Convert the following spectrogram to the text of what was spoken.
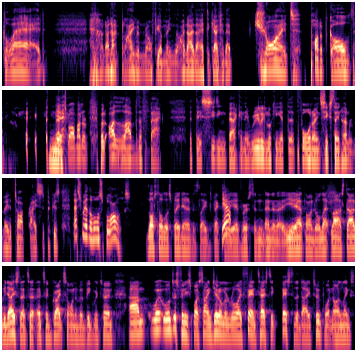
glad. And I don't blame them, Ralphie. I mean, I know they had to go for that giant pot of gold yeah. 1200. But I love the fact that they're sitting back and they're really looking at the 14, 1600 meter type races because that's where the horse belongs lost all the speed out of its legs back to the Everest, and, and uh, you outlined all that last Derby day. So that's a that's a great sign of a big return. Um, we'll, we'll, just finish by saying, gentlemen, Roy, fantastic, best of the day, two point nine lengths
